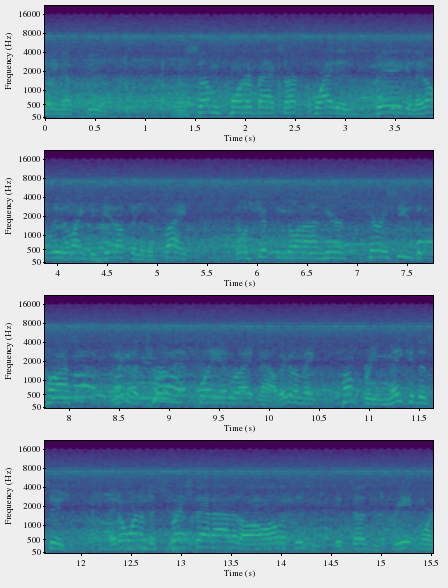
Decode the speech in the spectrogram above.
getting upfield. You know, some cornerbacks aren't quite as big, and they don't really like to get up into the fight. Little shifting going on here. Terry sees the and they're going to turn that play in right now. They're going to make Humphrey make a decision. They don't want him to stretch that out at all. All it, is, it does is create more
